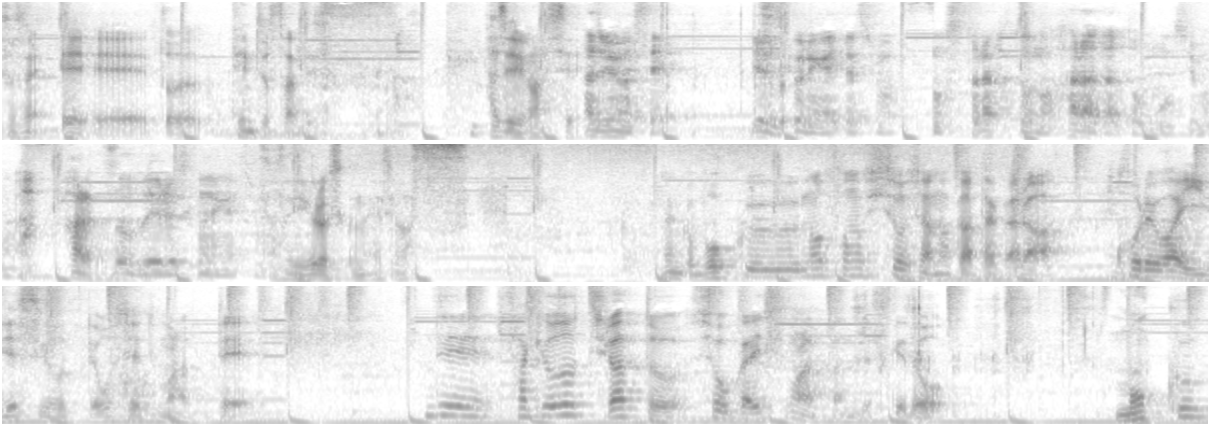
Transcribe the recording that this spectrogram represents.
すみません、えー、っと店長さんです。はじめまして。はじめまして。よろしくお願いいたします。ストラクトの原田と申します。原田どうぞよろしくお願いします。よろしくお願いします。なんか僕のその視聴者の方からこれはいいですよって教えてもらってで先ほどちらっと紹介してもらったんですけど木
